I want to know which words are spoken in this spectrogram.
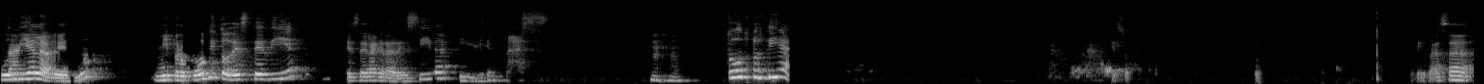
Un día a la vez, ¿no? Mi propósito de este día es ser agradecida y vivir en paz. Todos los días. Eso. Que vas a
